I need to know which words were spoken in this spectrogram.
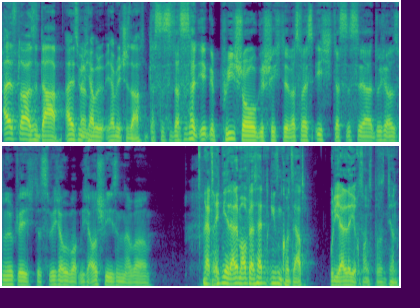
alles klar, sind da. Alles gut, Ähm, ich habe, ich habe nichts gesagt. das ist, das ist halt irgendeine Pre-Show-Geschichte. Was weiß ich. Das ist ja durchaus möglich. Das will ich auch überhaupt nicht ausschließen, aber Da treten die halt alle mal auf, das ist halt ein Riesenkonzert, wo die alle ihre Songs präsentieren.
